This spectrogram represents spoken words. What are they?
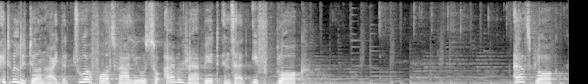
it will return either true or false value so I will wrap it inside if block else block.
